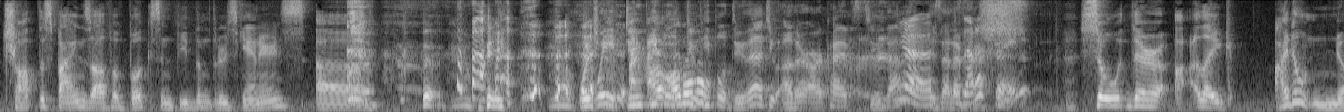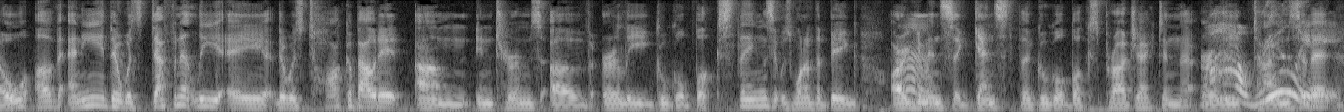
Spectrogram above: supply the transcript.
chop the spines off of books and feed them through scanners. Uh, which, Wait, do I- I- people I don't know. people do that? Do other archives do that? Yeah, is that is a that a thing? So there, uh, like, I don't know of any. There was definitely a there was talk about it um, in terms of early Google Books things. It was one of the big arguments against the Google Books project in the early Wow, times of it.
